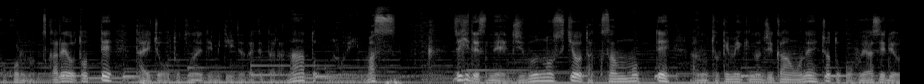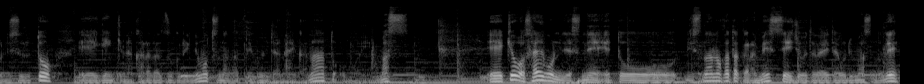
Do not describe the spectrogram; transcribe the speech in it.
心の疲れをとって体調を整えてみていただけたらなと思います。ぜひですね自分の好きをたくさん持ってあのときめきの時間をねちょっとこう増やせるようにすると、えー、元気な体づくりにもつながっていくんじゃないかなと思います。えー、今日は最後にですね、えっと、リスナーの方からメッセージをいただいておりますので、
